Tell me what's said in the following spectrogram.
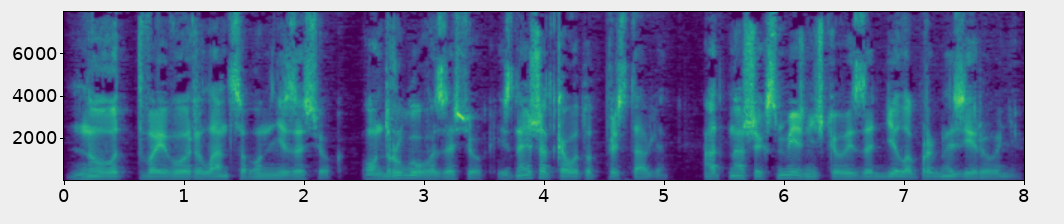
Ну вот твоего ирландца он не засек. Он другого засек. И знаешь, от кого тут представлен? От наших смежничков из отдела прогнозирования.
